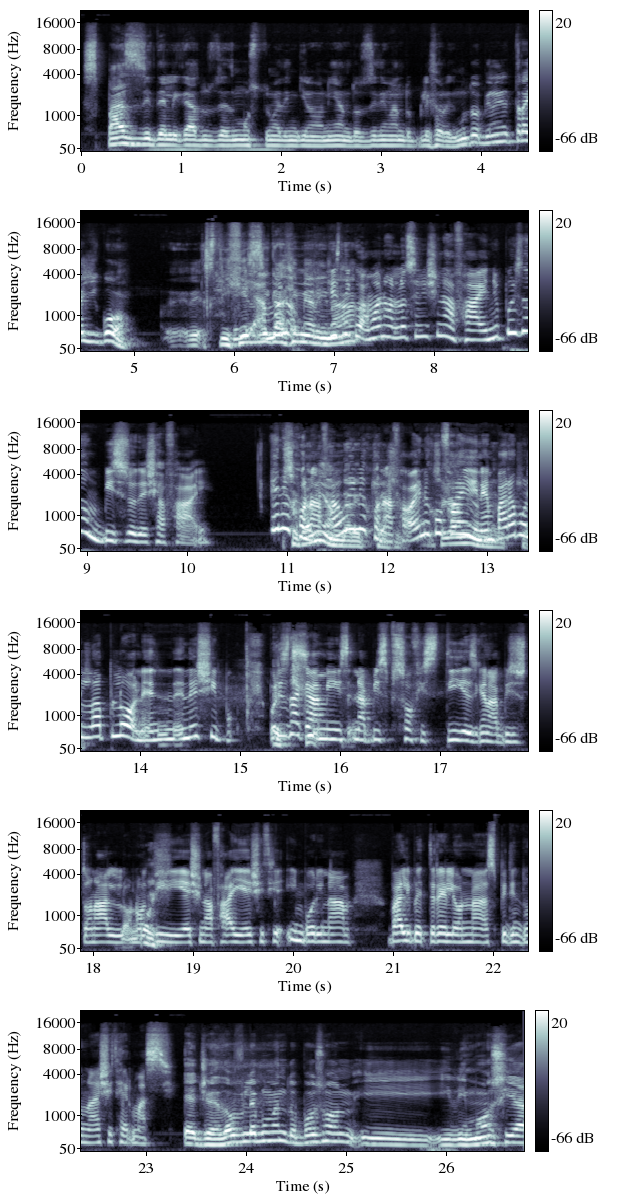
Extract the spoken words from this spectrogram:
σπάζει τελικά τους δεσμούς του με την κοινωνία το ζήτημα του πληθωρισμού, το οποίο είναι τραγικό. Ε, στοιχίζει καθημερινά. Και στην αν άλλος δεν έχει να φάει, δεν μπορείς να τον πείσει ότι έχει να φάει. Δεν έχω να φάω, δεν έχω να φάω, δεν έχω φάει, είναι πάρα πολλά απλό. Μπορείς να, κάνεις, να πεις ψοφιστίες για να πεις τον άλλον ότι έχει να φάει ή μπορεί να βάλει πετρέλαιο να σπίτι του να έχει θερμάσει. Ε, και εδώ βλέπουμε το πόσο η, η δημόσια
